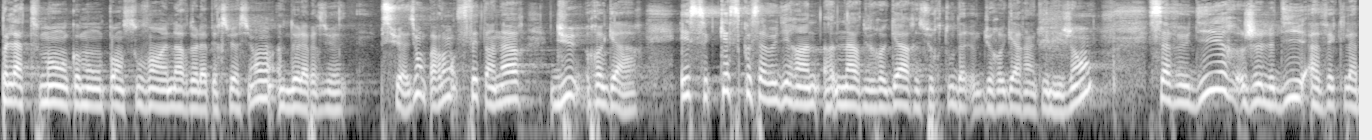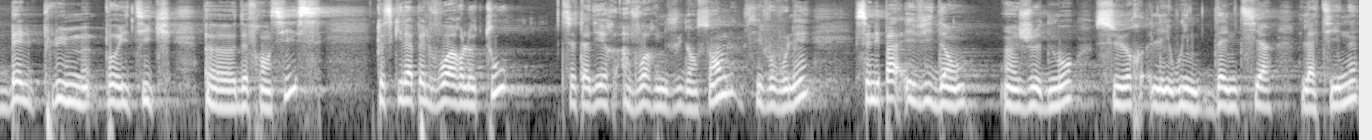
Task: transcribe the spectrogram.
platement, comme on pense souvent, un art de la persuasion, de la persuasion, pardon, c'est un art du regard. Et qu'est-ce que ça veut dire un, art du regard et surtout du regard intelligent? Ça veut dire, je le dis avec la belle plume poétique euh, de Francis, que ce qu'il appelle voir le tout, c'est-à-dire avoir une vue d'ensemble, si vous voulez, ce n'est pas évident un jeu de mots sur les windentia latines,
